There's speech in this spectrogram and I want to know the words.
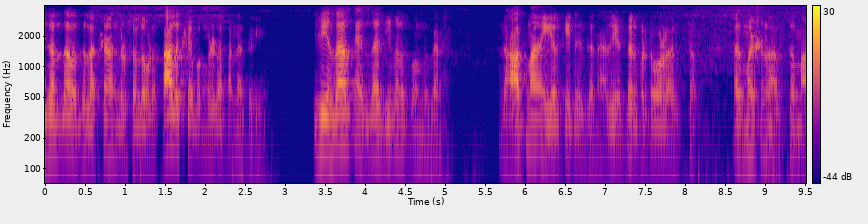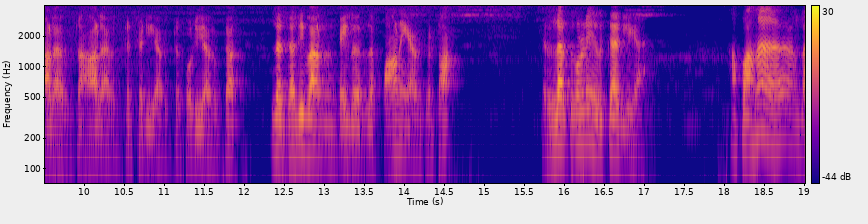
இதெல்லாம் வந்து லட்சணங்கள் சொல்லப்படும் காலக்ஷேபங்களில் பண்ண தெரியும். இது எல்லாருக்கும் எல்லா ஜீவனுக்கும் ஒன்று தானே. இந்த ஆத்மா இயற்கையில் இதுதானே அது எப்பேற்பட்டவளாக இருக்கட்டும் அது மனுஷனாக இருக்கட்டும் மாடாக இருக்கட்டும் ஆடாக இருக்கட்டும் செடியாக இருக்கட்டும் கொடியாக இருக்கட்டும் இல்லை ததிபாண்டன் கையில் இருந்த பானையாக இருக்கட்டும் எல்லாத்துக்குள்ளேயும் இருக்கா இல்லையா அப்போ ஆனால் அந்த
